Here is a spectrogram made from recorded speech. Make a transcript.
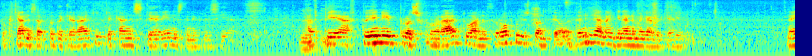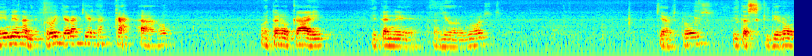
που πιάνεις αυτό το κεράκι και κάνεις κερίνη στην εκκλησία. Mm. Αυτή, αυτό είναι η προσφορά του ανθρώπου στον Θεό. Δεν είναι ανάγκη να είναι μεγάλο κερί. Να είναι ένα μικρό κεράκι αλλά καθαρό. Όταν ο Κάι ήταν γεωργός και αυτός ήταν σκληρό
